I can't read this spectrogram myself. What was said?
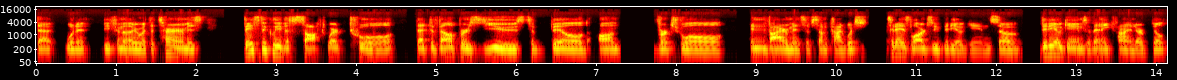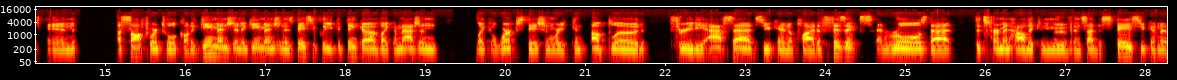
that wouldn't be familiar with the term, is basically the software tool that developers use to build on virtual environments of some kind, which today is largely video games. So video games of any kind are built in a software tool called a game engine. A game engine is basically you could think of like imagine like a workstation where you can upload 3D assets. You can apply the physics and rules that determine how they can move inside the space. You can uh,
